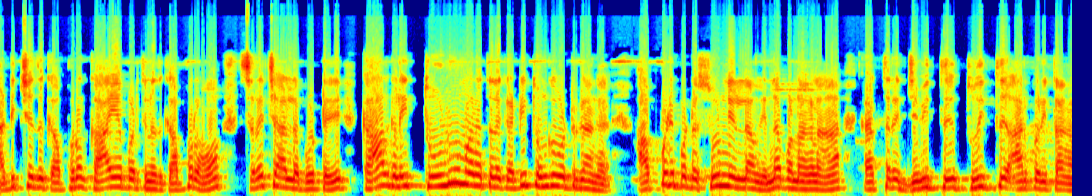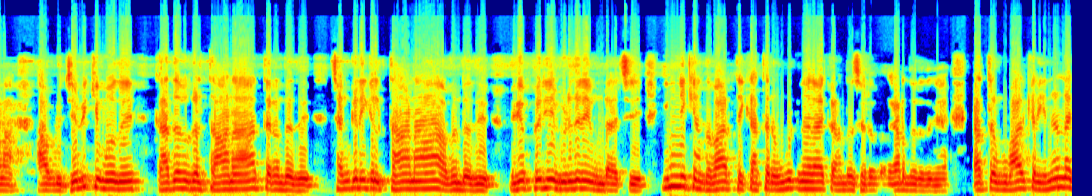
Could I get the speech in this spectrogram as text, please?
அடிச்சதுக்கு அப்புறம் காயப்படுத்தினதுக்கு அப்புறம் சிறைச்சாலில் போட்டு கால்களை தொழுமரத்தை மரத்துல கட்டி தொங்க விட்டுருக்காங்க. அப்படிப்பட்ட சூழ்நிலையில அவங்க என்ன பண்ணாங்களாம் கத்தரை ஜெபித்து துதித்து ஆர்ப்பரித்தாங்களாம். அப்படி ஜெபிக்கும் போது கதவுகள் தானா திறந்தது. சங்கிலிகள் தானா அவிழ்ந்தது மிகப்பெரிய விடுதலை உண்டாச்சு. இன்னைக்கு அந்த வார்த்தை கத்தர் உங்களுக்கு நேராக கடந்து கடந்துருதுங்க கத்தர் உங்க வாழ்க்கையில என்னென்ன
